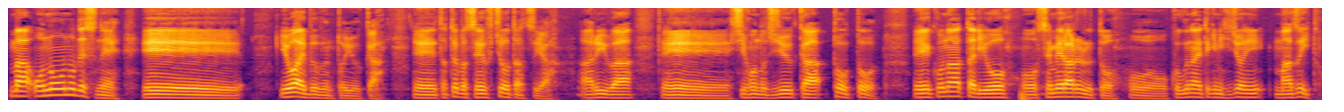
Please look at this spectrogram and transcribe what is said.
まあ、おのおのですね、えー、弱い部分というか、えー、例えば政府調達やあるいは、えー、資本の自由化等々、えー、このあたりを責められると国内的に非常にまずいと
